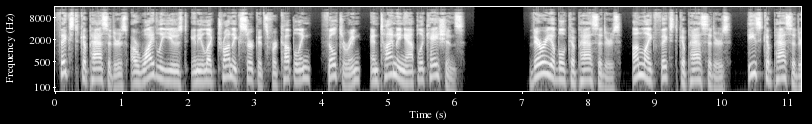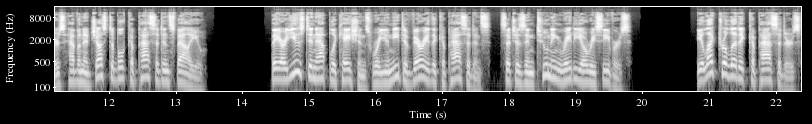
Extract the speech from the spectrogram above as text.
Fixed capacitors are widely used in electronic circuits for coupling, filtering, and timing applications. Variable capacitors, unlike fixed capacitors, these capacitors have an adjustable capacitance value. They are used in applications where you need to vary the capacitance, such as in tuning radio receivers. Electrolytic capacitors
